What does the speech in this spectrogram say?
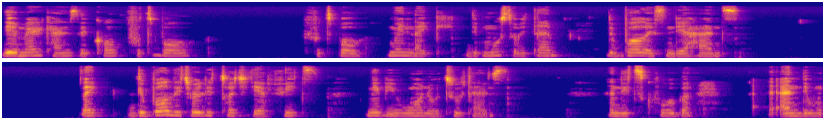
the Americans they call football football when like the most of the time the ball is in their hands. Like the ball literally touched their feet maybe one or two times, and it's football, and the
